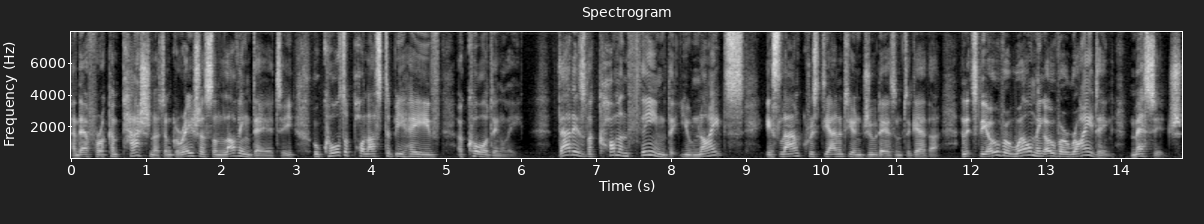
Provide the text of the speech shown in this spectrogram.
and therefore a compassionate and gracious and loving deity who calls upon us to behave accordingly. That is the common theme that unites Islam, Christianity, and Judaism together. And it's the overwhelming, overriding message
